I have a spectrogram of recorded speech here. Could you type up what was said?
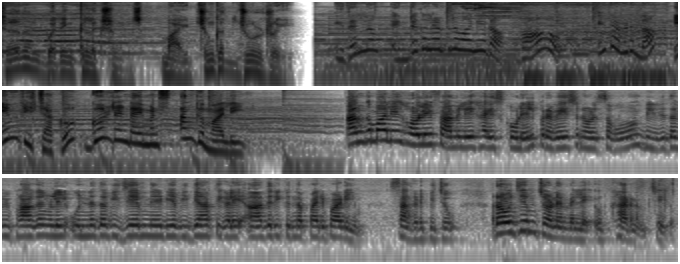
Eternal Wedding Collections by Chungath Jewelry. ഇതെല്ലാം എന്റെ കല്യാണത്തിന് വാങ്ങിയതാ. വാവ്. ഇതെവിടുന്നാ? M V Chacko golden diamonds Angamaly. Angamaly holy family ഹൈസ്കൂളിൽ പ്രവേശനോത്സവവും വിവിധ വിഭാഗങ്ങളിൽ ഉന്നത വിജയം നേടിയ വിദ്യാർത്ഥികളെ ആദരിക്കുന്ന പരിപാടിയും സംഘടിപ്പിച്ചു. റോജിയം ജോൺ എം എൽ എ ഉദ്ഘാടനം ചെയ്തു.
